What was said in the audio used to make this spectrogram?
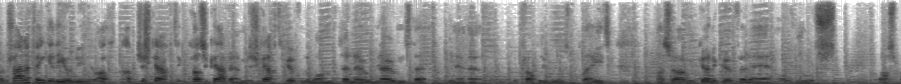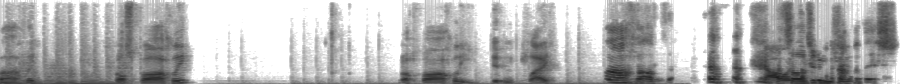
I'm trying to think of the only. I'm just gonna have to because I can't remember. I'm just gonna have to go for the one, the known knowns that you know that probably would have played. And so I'm going to go for uh, old Ross, Ross Barkley. Ross Barkley. Ross Barkley didn't play. Oh, I No, told you he to was crap in- this.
